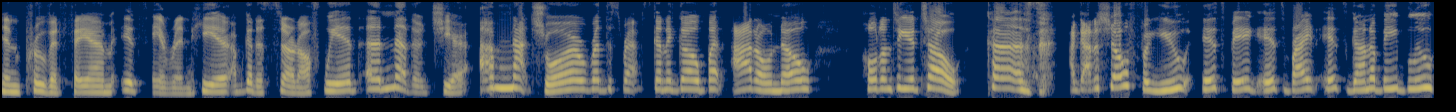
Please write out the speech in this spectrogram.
Improve It fam. It's Erin here. I'm going to start off with another cheer. I'm not sure where this rap's going to go, but I don't know. Hold on to your toe because I got a show for you. It's big, it's bright, it's going to be blue.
